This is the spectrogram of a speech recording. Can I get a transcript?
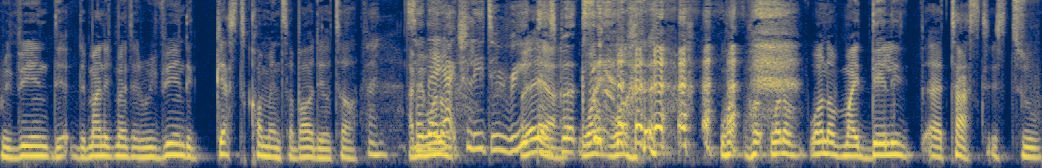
reviewing the, the management and reviewing the guest comments about the hotel. Fine. I so mean, they of- actually do read yeah, those books. One, one, one- of one of my daily uh, tasks is to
